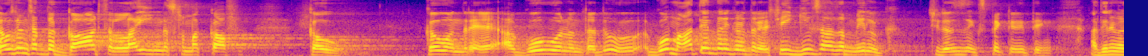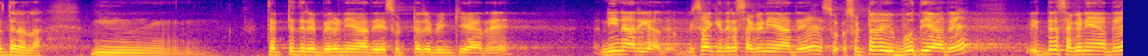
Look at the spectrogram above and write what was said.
thousands of the gods lie in the stomach of cow cow ಅಂದರೆ ಆ ಗೋವು ಅನ್ನೋಂಥದ್ದು ಗೋ ಮಾತೆ ಅಂತಲೇ ಕೇಳ್ತಾರೆ. She gives us a milk she does expect anything ಅದೇನೋ ಹೇಳ್ತಾರಲ್ಲ ತಟ್ಟಿದರೆ ಬೆರಣಿಯಾದೆ, ಸುಟ್ಟರೆ ಬೆಂಕಿಯಾದೆ, ನೀನಾರಿಗೆ ಬಿಸಾಕಿದರೆ ಸಗಣಿಯಾದೆ, ಸು, ಸುಟ್ಟರೆ ವಿಭೂತಿಯಾದೆ ಇದ್ದರೆ ಸಗಣಿಯಾದೆ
